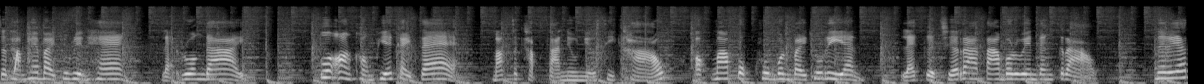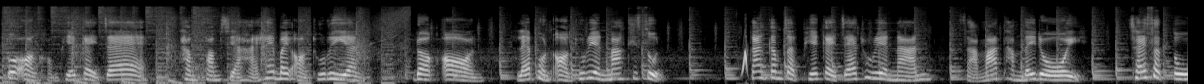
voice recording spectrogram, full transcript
จะทำให้ใบทุเรียนแห้งและร่วงได้ ตัวอ่อนของเพี้ยไก่แจ้ มักจะขับสารเหนียวๆสีขาว ออกมาปกคลุมบนใบทุเรียน และเกิดเชื้อราตามบริเวณดังกล่าว ในระยะตัวอ่อนของเพี้ยไก่แจ้ทำความเสียหายให้ใบอ่อนทุเรียน ดอกอ่อน และผลอ่อนทุเรียนมากที่สุด การกำจัดเพี้ยไก่แจ้ทุเรียนนั้น สามารถทำได้โดย ใช้ศัตรู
